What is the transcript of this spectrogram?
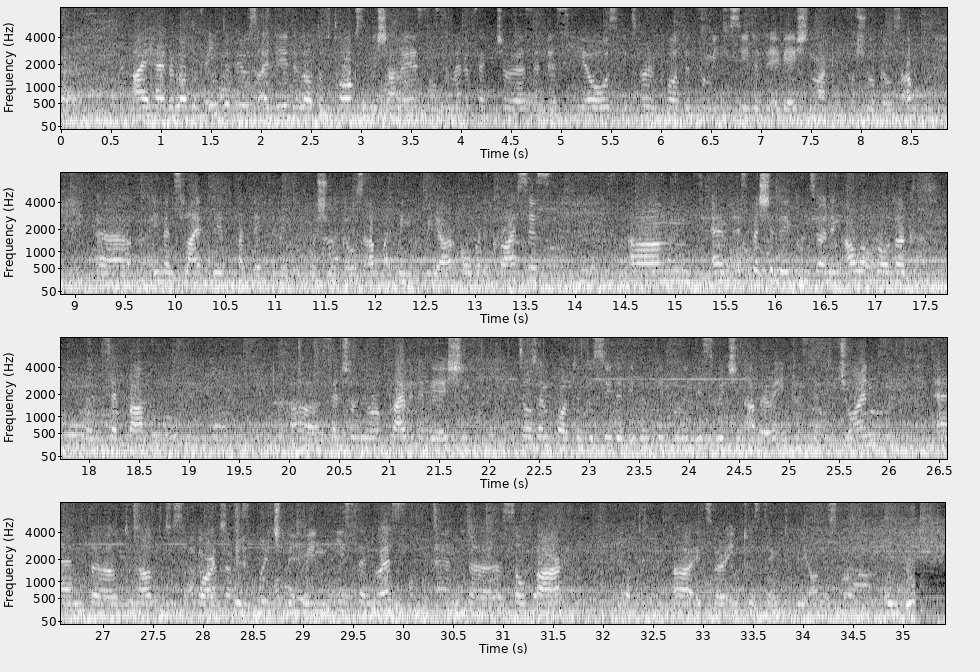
I had a lot of interviews, I did a lot of talks in the chalets manufacturers and the CEOs. It's very important for me to see that the aviation market for sure goes up, uh, even slightly, but definitely for sure goes up. I think we are over the crisis. Um, and especially concerning our product, CEPA, uh, Central Europe Private Aviation, it's also important to see that even people in this region are very interested to join and uh, to help to support this bridge between East and West. And uh, so far, uh, it's very interesting to be on the spot.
